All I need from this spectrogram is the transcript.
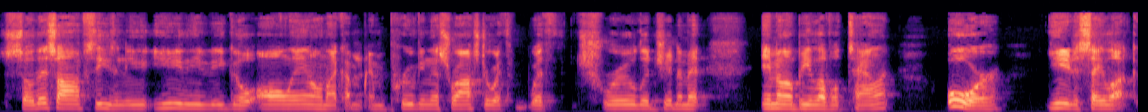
So this offseason, you, you need to go all in on like I'm improving this roster with with true legitimate MLB level talent, or you need to say, look,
